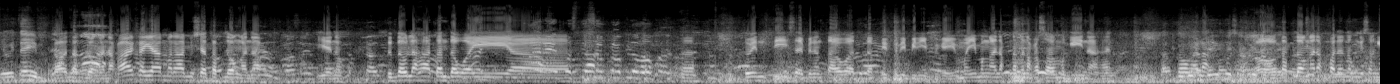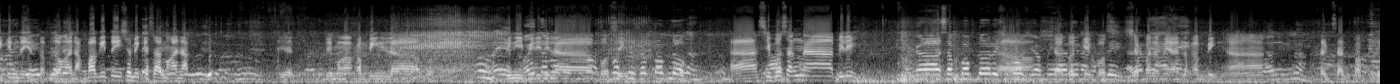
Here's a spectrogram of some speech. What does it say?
Yung itim. Ah, tatlong anak. Ah, kaya marami siya tatlong anak. Yan o. Ito daw lahatan daw ay ah, ah, 27 ang tawad, 33 binibigay. May mga anak naman nakasama mag-iinahan. Tatlong anak. Oo, tatlong anak pala nung isang itim na yung tatlong anak. Bago ito yung isa may kasamang anak. Ayan, ito yung mga kambing nila, boss. Binibili nila, bossing. Ah, si boss ang nabili. Taga San Pablo rin si Ah, boss. Siya may ari ng boss. kambing. Siya pala may ng kambing. Ah, Tagsan Pablo.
